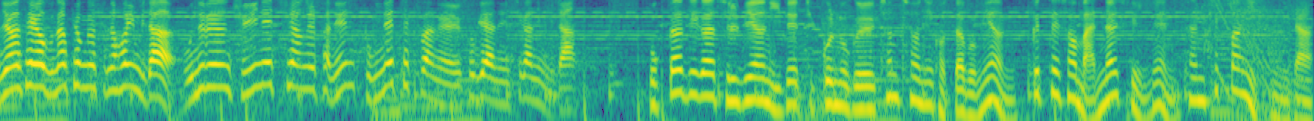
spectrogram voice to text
안녕하세요. 문학평론 쓰는 허입니다. 오늘은 주인의 취향을 파는 동네 책방을 소개하는 시간입니다. 옷가게가 즐비한 이대 뒷골목을 천천히 걷다 보면 끝에서 만날 수 있는 한 책방이 있습니다.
